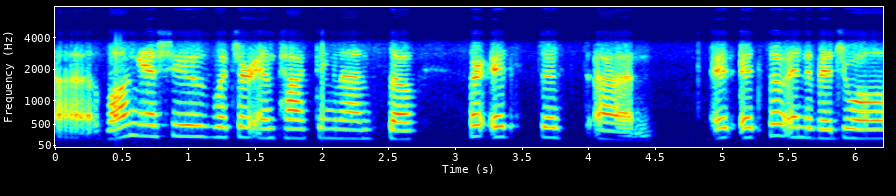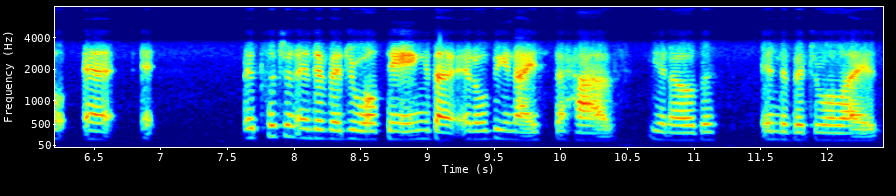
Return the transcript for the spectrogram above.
uh, lung issues, which are impacting them. So it's just um, it, it's so individual. It, it, it's such an individual thing that it'll be nice to have you know this individualized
